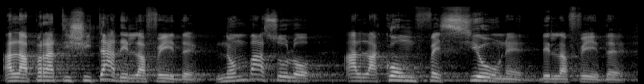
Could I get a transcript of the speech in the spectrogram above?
alla praticità della fede, non va solo alla confessione della fede.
